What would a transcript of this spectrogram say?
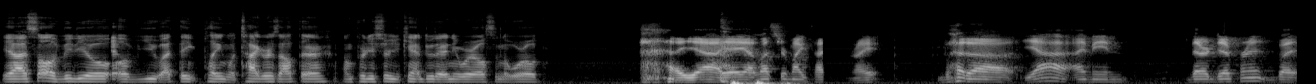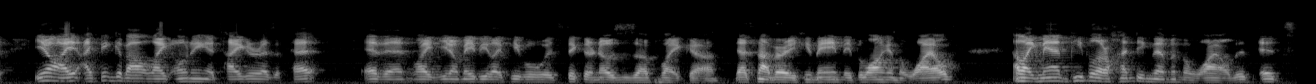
Yeah, I saw a video of you, I think, playing with tigers out there. I'm pretty sure you can't do that anywhere else in the world. yeah, yeah, yeah. Unless you're Mike Tyson, right? But uh, yeah, I mean, they're different. But you know, I, I think about like owning a tiger as a pet, and then like you know maybe like people would stick their noses up like uh, that's not very humane. They belong in the wild. I'm like, man, people are hunting them in the wild. It, it's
